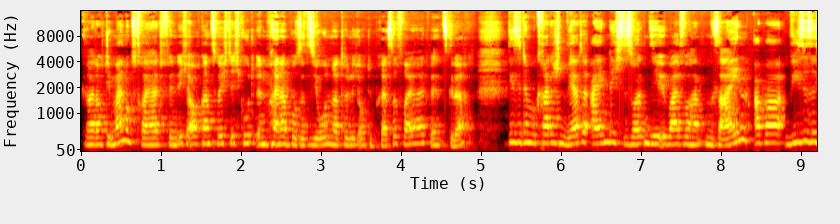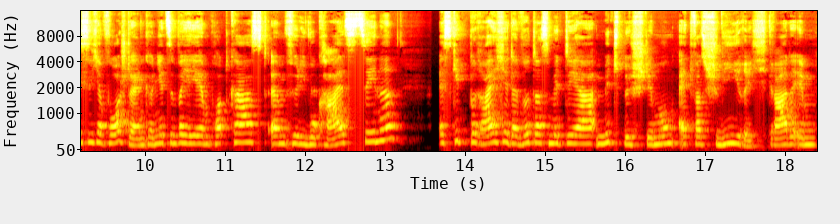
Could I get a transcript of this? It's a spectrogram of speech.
Gerade auch die Meinungsfreiheit finde ich auch ganz wichtig. Gut, in meiner Position natürlich auch die Pressefreiheit, wer hätte es gedacht. Diese demokratischen Werte, eigentlich sollten sie überall vorhanden sein, aber wie Sie sich sicher vorstellen können, jetzt sind wir hier im Podcast ähm, für die Vokalszene. Es gibt Bereiche, da wird das mit der Mitbestimmung etwas schwierig. Gerade im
